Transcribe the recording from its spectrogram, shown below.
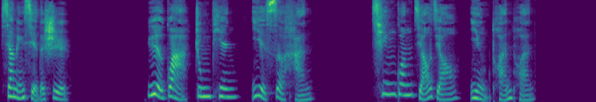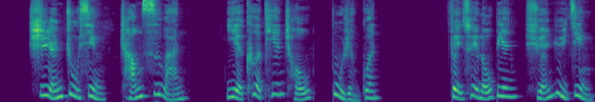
香菱写的是“月挂中天夜色寒，清光皎皎影团团。诗人助兴常思玩，野客添愁不忍观。”翡翠楼边悬玉镜，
